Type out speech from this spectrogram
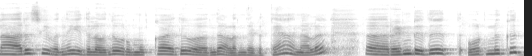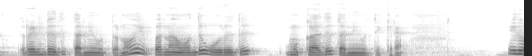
நான் அரிசி வந்து இதில் வந்து ஒரு முக்கால் இது வந்து அளந்தெடுத்தேன். அதனால் ரெண்டு இது ஒன்றுக்கு ரெண்டு இது தண்ணி ஊற்றணும் இப்போ நான் வந்து ஒரு இது முக்கால் இது தண்ணி ஊற்றிக்கிறேன் இது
